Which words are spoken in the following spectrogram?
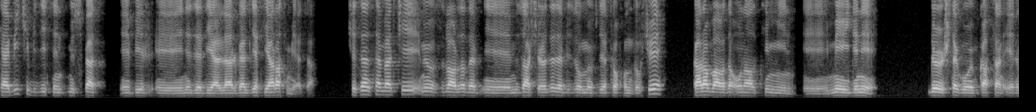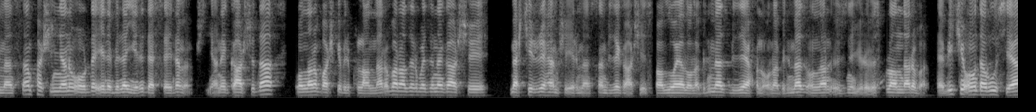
təbii ki, biz üçün müsbət e, bir e, necə deyirlər, vəziyyət yaratmayacaq. Keçən səfərki mövzularda da e, müzakirədə də biz o mövzuya toxunduq ki, Qarabağda 16 min e, meydini döyüşdə qoyub qaçan Ermənistan Paşinyanı orada elə belə yeri dəstəkləməmişdi. Yəni qarşıda onların başqa bir planları var Azərbaycana qarşı. Məkirli həmişə Ermənistan bizə qarşı heç loyal ola bilməz, bizə yaxın ola bilməz. Onların özünə görə öz planları var. Təbii ki, onu da Rusiya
